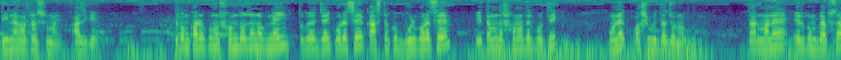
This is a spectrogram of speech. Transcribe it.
দিন এগারোটার সময় আজকে। এরকম কারও কোনো সন্দেহজনক নেই তবে যেই করেছে কাজটা খুব ভুল করেছে। এটা আমাদের সমাজের প্রতীক। অনেক অসুবিধাজনক। তার মানে এরকম ব্যবসা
